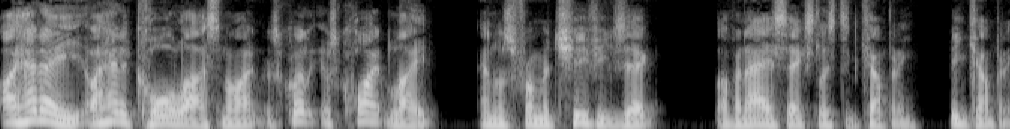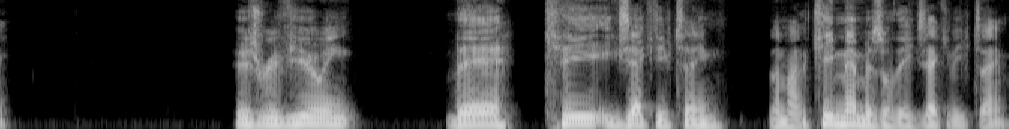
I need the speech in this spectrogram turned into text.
i had a i had a call last night it was quite it was quite late and was from a chief exec of an asx listed company big company who's reviewing their key executive team, the key members of the executive team,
